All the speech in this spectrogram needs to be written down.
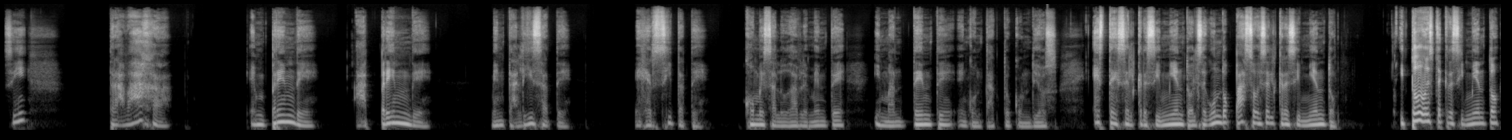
¿Sí? Trabaja, emprende, aprende, mentalízate, ejercítate, come saludablemente y mantente en contacto con Dios. Este es el crecimiento. El segundo paso es el crecimiento. Y todo este crecimiento,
